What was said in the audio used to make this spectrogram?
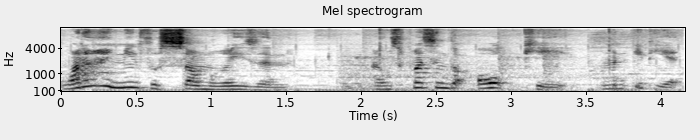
What do I mean for some reason? I was pressing the Alt key. I'm an idiot.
